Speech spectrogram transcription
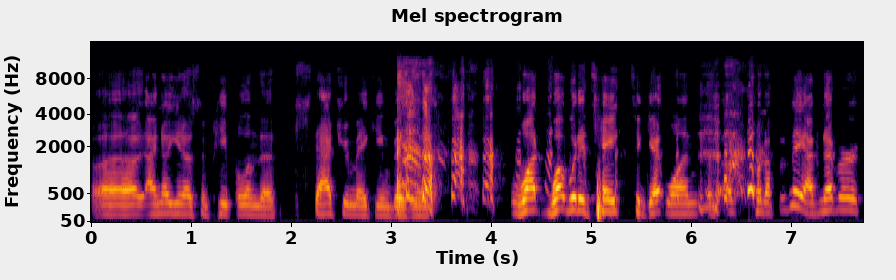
uh, i know you know some people in the statue making business what what would it take to get one put up with me? I've never,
